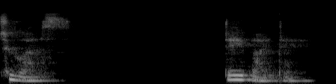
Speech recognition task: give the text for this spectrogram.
to us day by day.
